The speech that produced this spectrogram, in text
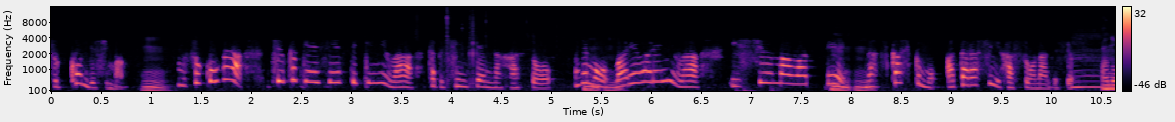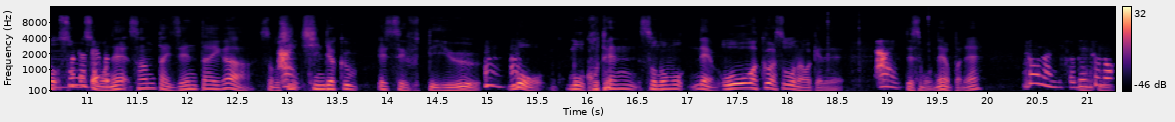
突っ込んでしまう。うん。もうそこが中華系 SF 的には多分新鮮な発想。でもうんうん。我々には一周回ってうんうん。懐かしくも新しい発想なんですよ。あのそもそもね3体全体がその、しはい。侵略 SF っていう、うんうん。もうもう古典そのもね大枠はそうなわけではい、ですもんねやっぱね。そうなんですよ。で、うんうん。その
